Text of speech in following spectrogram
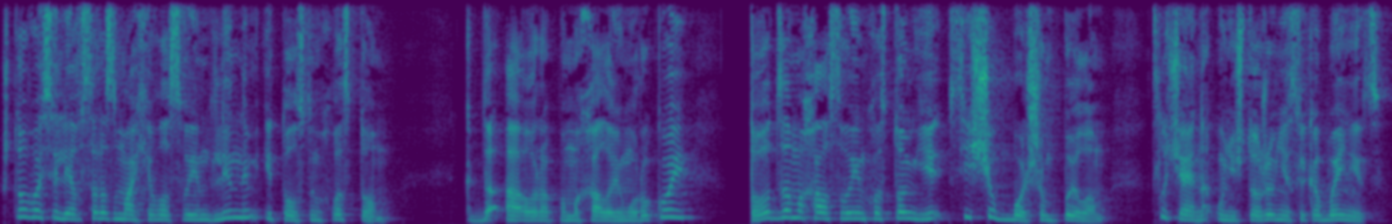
что Василевс размахивал своим длинным и толстым хвостом. Когда Аура помахала ему рукой, тот замахал своим хвостом с еще большим пылом, случайно уничтожив несколько бойниц.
